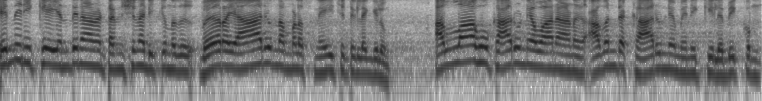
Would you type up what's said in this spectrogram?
എന്നിരിക്കെ എന്തിനാണ് ടെൻഷൻ അടിക്കുന്നത്? വേറെ ആരും നമ്മളെ സ്നേഹിച്ചിട്ടില്ലെങ്കിലും അള്ളാഹു കാരുണ്യവാനാണ് അവന്റെ കാരുണ്യം എനിക്ക് ലഭിക്കും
